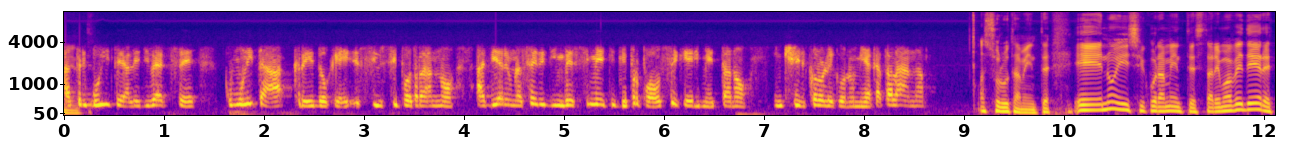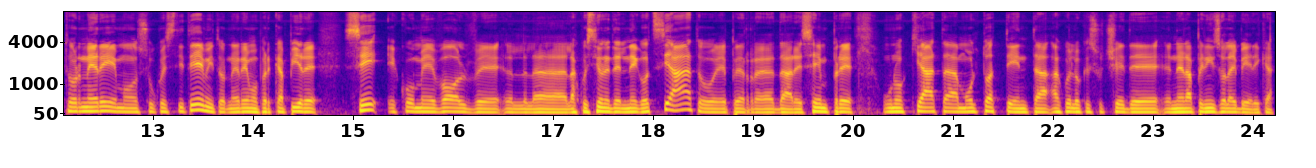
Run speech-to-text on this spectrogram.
attribuite alle diverse comunità, credo che si, si potranno avviare una serie di investimenti, di proposte che rimettano in circolo l'economia catalana. Assolutamente. E noi sicuramente staremo a vedere, torneremo su questi temi, torneremo per capire se e come evolve la, la, questione del negoziato e per dare sempre un'occhiata molto attenta a quello che succede nella penisola iberica.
